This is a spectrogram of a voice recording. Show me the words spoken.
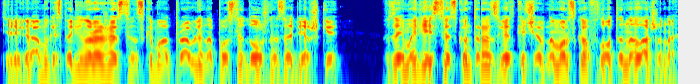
Телеграмма господину Рожественскому отправлена после должной задержки. Взаимодействие с контрразведкой Черноморского флота налажено.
